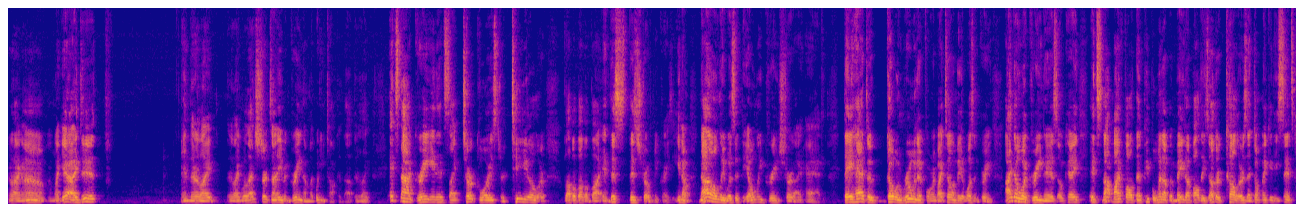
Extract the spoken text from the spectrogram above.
They're like, "Oh," I'm like, "Yeah, I did," and they're like, "They're like, well, that shirt's not even green." I'm like, "What are you talking about?" They're like it's not green, it's like turquoise or teal or blah blah blah blah blah. And this this drove me crazy. You know, not only was it the only green shirt I had, they had to go and ruin it for me by telling me it wasn't green. I know what green is, okay? It's not my fault that people went up and made up all these other colors that don't make any sense,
